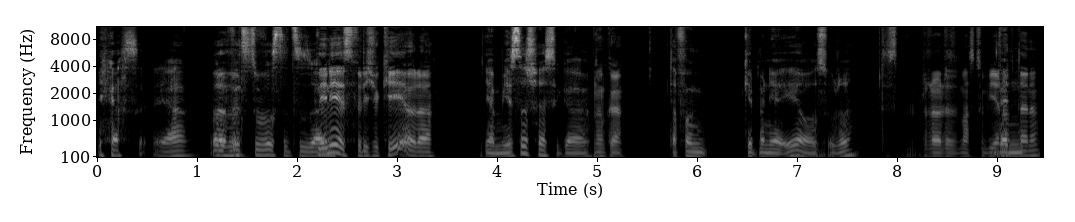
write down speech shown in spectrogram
Yes, ja. Oder Also- willst du was dazu sagen? Nee, nee, ist für dich okay, oder? Ja, mir ist das scheißegal. Okay. Davon geht man ja eh aus, oder? Das bedeutet, masturbieren Wenn- auf deine?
